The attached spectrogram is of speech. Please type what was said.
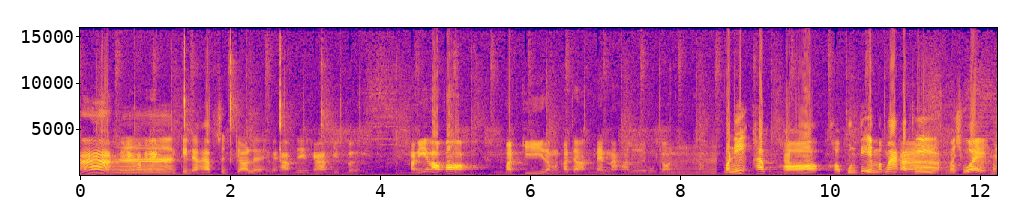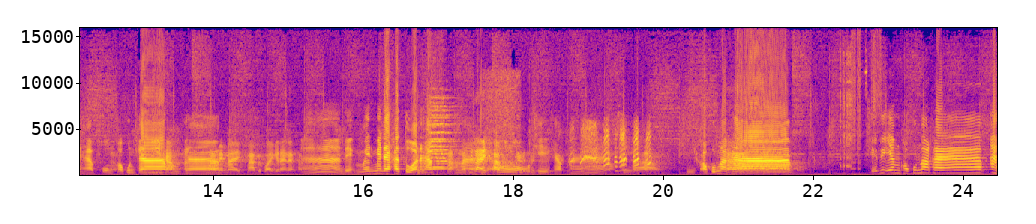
อ่าเป็นไงครับพี่เล็กอ่าติดแล้วครับ สุดยอดเลยเห็นไหมครับ นี่คือการปิดเปิด คราวนี้เราก็บัตรกีแล้วมันก็จะแน่นหนาเลยวงจรนี้ครับ วันนี้ครับขอขอบคุณพี่เอ็มมากๆครับครับที่มาช่วยนะครับ ผมขอบคุณครับขอบคุณครัมาบไม่มามาบ่อยๆก็ได้นะครับอ่าเดไม่ไม่ได้ค่าตัวนะครับครับไม่เป็นไรครับโอ้โอเคครับอ่าโอเคครับขอบคุณมากครับ พี่เอ็มขอบคุณมากครับอะ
